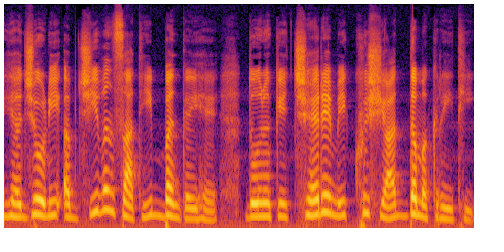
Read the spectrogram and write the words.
यह जोड़ी अब जीवन साथी बन गई है। दोनों के चेहरे में खुशियाँ दमक रही थी।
